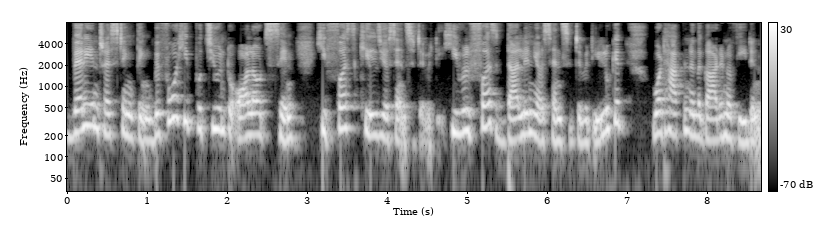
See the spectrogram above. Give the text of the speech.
very interesting thing. Before he puts you into all out sin, he first kills your sensitivity. He will first dull in your sensitivity. Look at what happened in the Garden of Eden.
